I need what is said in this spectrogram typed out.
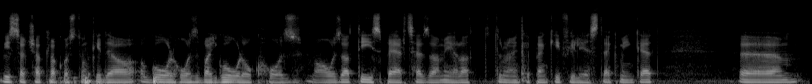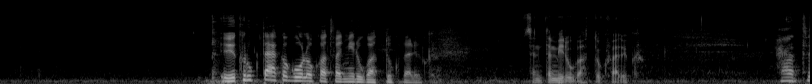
visszacsatlakoztunk ide a, a gólhoz, vagy gólokhoz, ahhoz a 10 perchez, ami alatt tulajdonképpen kifiléztek minket, ők rúgták a gólokat, vagy mi rugattuk velük? Szerintem mi rugattuk velük. Hát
